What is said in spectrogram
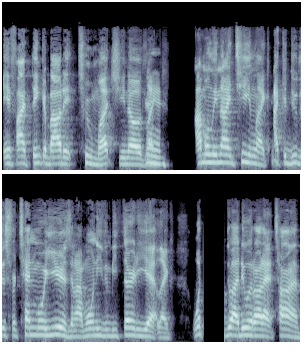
if I think about it too much, you know, it's like Yeah. I'm only 19. Like I could do this for 10 more years, and I won't even be 30 yet. Like what do I do with all that time?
